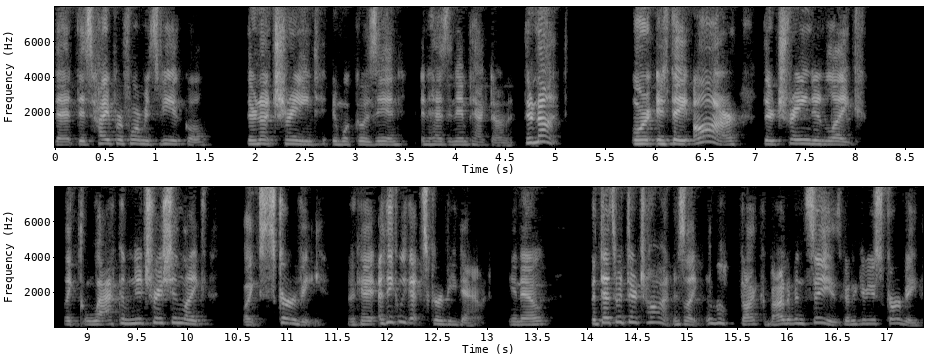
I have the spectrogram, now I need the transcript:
that this high performance vehicle, they're not trained in what goes in and has an impact on it. They're not. Or if they are, they're trained in like, like lack of nutrition, like, like scurvy. Okay. I think we got scurvy down, you know, but that's what they're taught. It's like, oh, vitamin C is going to give you scurvy.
